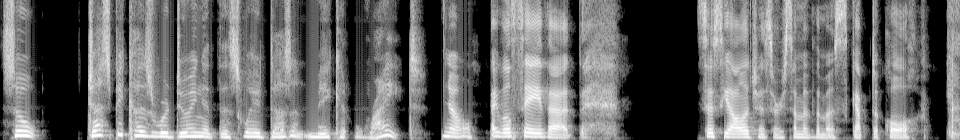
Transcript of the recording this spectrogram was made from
so. Just because we're doing it this way doesn't make it right. No, I will say that sociologists are some of the most skeptical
